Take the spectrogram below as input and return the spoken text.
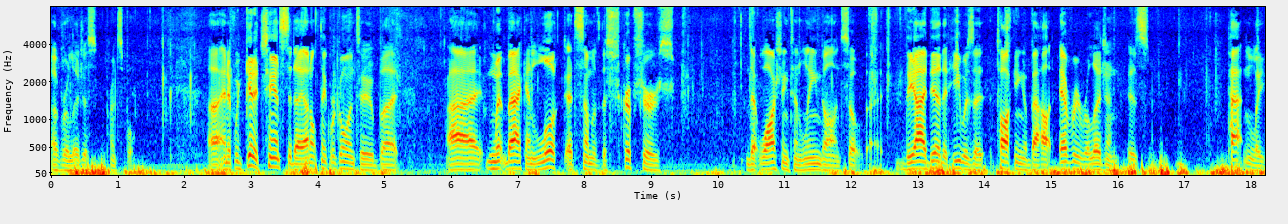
of religious principle. Uh, and if we get a chance today, I don't think we're going to, but I went back and looked at some of the scriptures that Washington leaned on. So uh, the idea that he was uh, talking about every religion is patently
